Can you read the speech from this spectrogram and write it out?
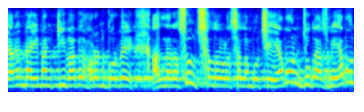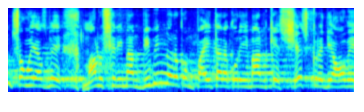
জানেন না ইমান কীভাবে হরণ করবে? আল্লাহ রাসুল সাল্লা সাল্লাম বলছে, এমন যুগ আসবে, এমন সময় আসবে, মানুষের ইমান বিভিন্ন রকম পাইতারা করে ইমানকে শেষ করে দেওয়া হবে।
